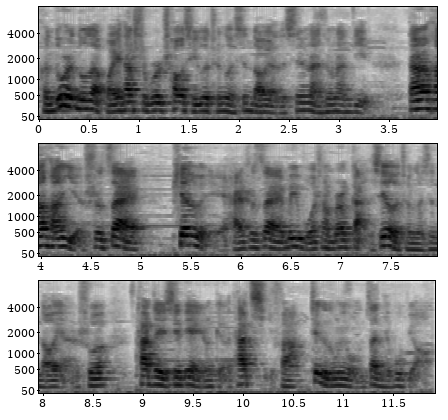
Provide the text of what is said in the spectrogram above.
很多人都在怀疑他是不是抄袭了陈可辛导演的《新战兄战弟》。当然，韩寒也是在片尾还是在微博上边感谢了陈可辛导演，说他这些电影给了他启发。这个东西我们暂且不表。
